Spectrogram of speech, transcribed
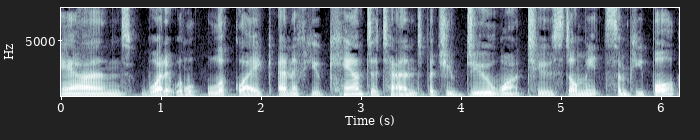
and what it will look like. And if you can't attend, but you do want to still meet some people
